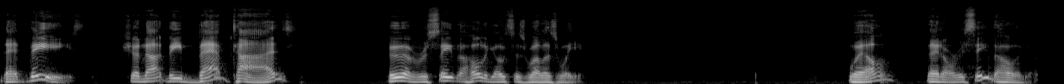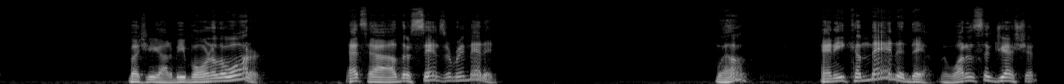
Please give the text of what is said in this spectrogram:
That these should not be baptized who have received the Holy Ghost as well as we. Well, they don't receive the Holy Ghost. But you got to be born of the water. That's how the sins are remitted. Well, and he commanded them, and what a suggestion,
